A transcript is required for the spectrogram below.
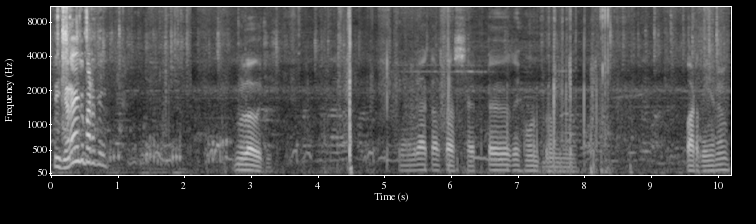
ਤੂੰ ਜਣਾ ਚ ਪੜਦੇ ਲਓ ਜੀ। ਕੈਮਰਾ ਕਰਤਾ ਸੈੱਟ ਤੇ ਹੁਣ ਬਣਾਉਂਦੇ ਆ ਪੜਦੇ ਇਹਨਾਂ ਨੂੰ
